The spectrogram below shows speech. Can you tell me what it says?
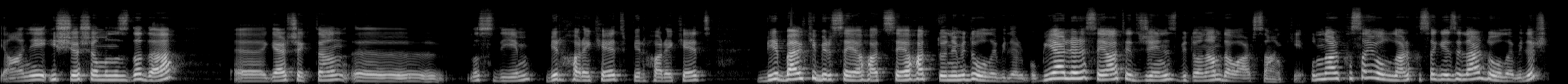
Yani iş yaşamınızda da e, gerçekten e, nasıl diyeyim bir hareket, bir hareket, bir belki bir seyahat, seyahat dönemi de olabilir bu. Bir yerlere seyahat edeceğiniz bir dönem de var sanki. Bunlar kısa yollar, kısa geziler de olabilir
